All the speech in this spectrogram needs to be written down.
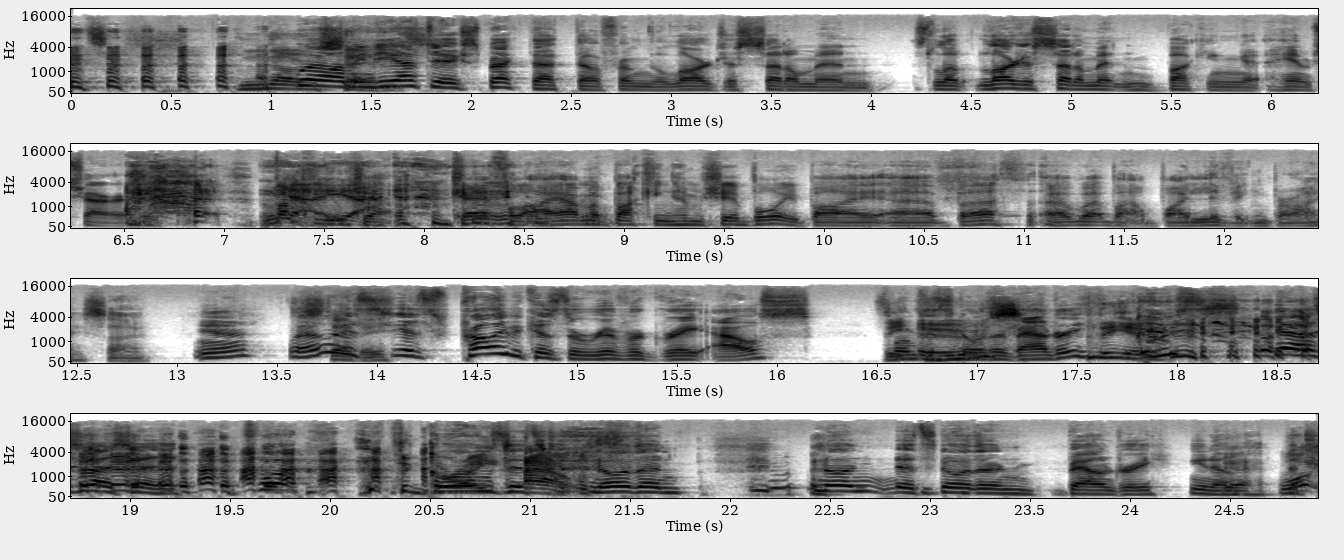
It's no Well, I mean, you have to expect that though from the largest settlement, largest settlement in Buckinghamshire. Buckinghamshire. Yeah, Careful, I am a Buckinghamshire boy by uh, birth, uh, well, well, by living, Bry. So yeah, well, it's, Steady. it's probably because the River Great Ouse The forms its northern boundary. the ooze, yeah, that's what I said. Well, the forms great its house. northern, no, its northern boundary. You know, Yeah. What,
